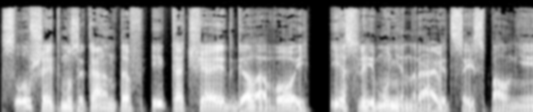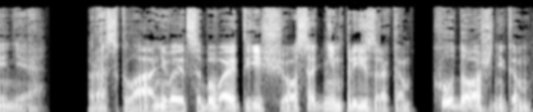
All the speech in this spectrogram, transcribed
слушает музыкантов и качает головой, если ему не нравится исполнение. Раскланивается, бывает, еще с одним призраком, художником,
